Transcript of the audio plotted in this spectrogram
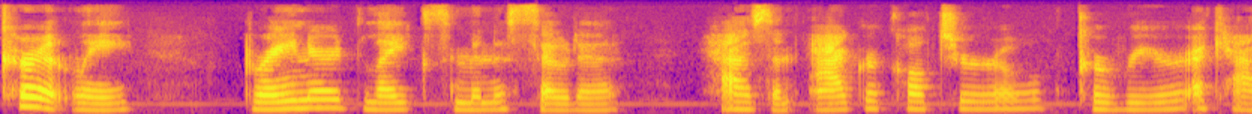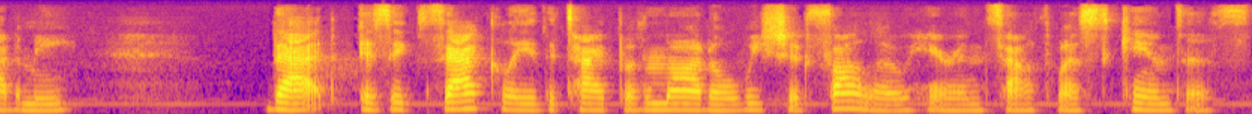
Currently, Brainerd Lakes, Minnesota has an agricultural career academy that is exactly the type of model we should follow here in southwest Kansas.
